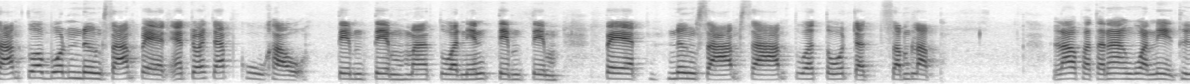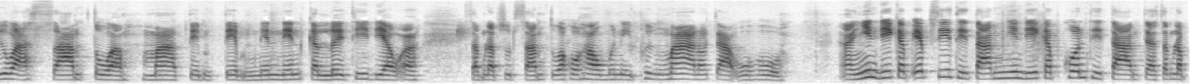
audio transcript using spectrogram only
สามตัวบนหนึ่งสามแปดแอดจอยจับคู่เข่าเต็มเต็มมาตัวเน้นเต็มเต็มแปดหนึ่งสามสามตัวโต๊ดจัดสำหรับ เล่าวพัฒนางวดนี้ถือว่าสามตัวมาเต็มเต็มเน้นเน้นๆกันเลยที่เดียวอะสำหรับสุดสามตัวของเฮามือนี้พึ่งมาเนาะจ้าโอ้โหอ่ายินดีกับ FC ที่ตามยินดีกับคนที่ตามจะสำหรับ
